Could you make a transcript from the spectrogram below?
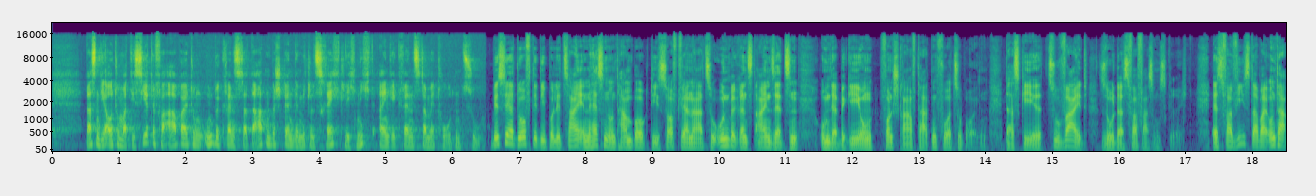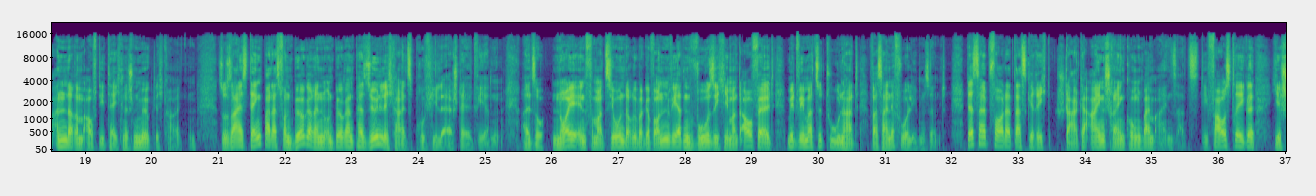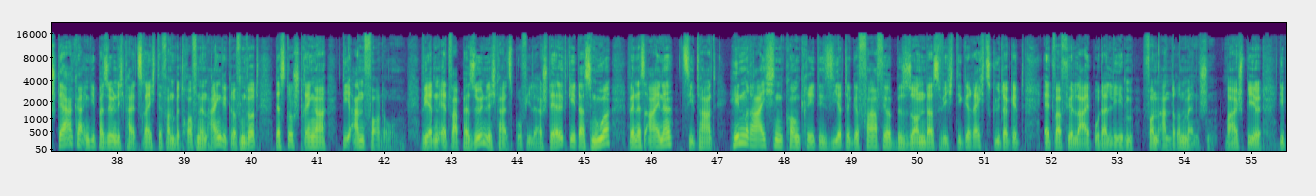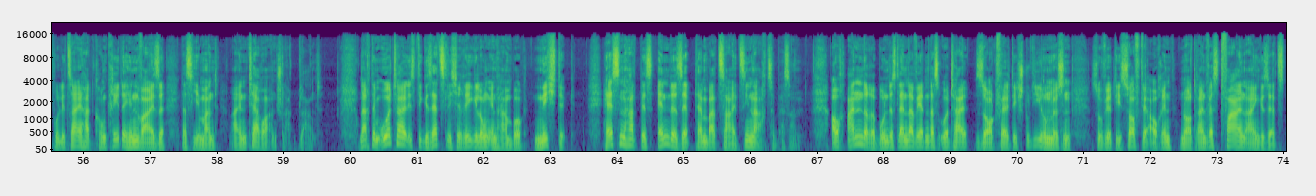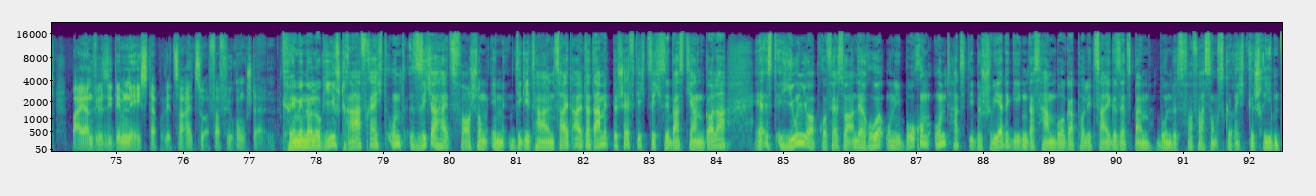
lassen die automatisierte Verarbeitung unbegrenzter Datenbestände mittels rechtlich nicht eingegrenzter Methoden zu. Bisher durfte die Polizei in Hessen und Hamburg die Software nahezu unbegrenzt einsetzen, um der Begehung von Straftaten vorzubeugen. Das gehe zu weit, so das Verfassungsgericht. Es verwies dabei unter anderem auf die technischen Möglichkeiten. So sei es denkbar, dass von Bürgerinnen und Bürgern Persönlichkeitsprofile erstellt werden, also neue Informationen darüber gewonnen werden, wo sich jemand aufhält, mit wem er zu tun hat, was seine Vorlieben sind. Deshalb fordert das Gericht starke Einschränkungen beim Einsatz. Die Faustregel, je stärker in die Persönlichkeitsrechte von Betroffenen eingegriffen wird, desto strenger die Anforderungen. Werden etwa Persönlichkeitsprofile erstellt, geht das nur, wenn es eine, Zitat, hinreichend konkretisierte Gefahr für besonders wichtige Rechtsgüter gibt, etwa für Leib oder Leben von anderen Menschen. Beispiel, die Polizei hat konkrete Hinweise, dass jemand einen Terroranschlag plant. Nach dem Urteil ist die gesetzliche Regelung in Hamburg nichtig. Hessen hat bis Ende September Zeit, sie nachzubessern. Auch andere Bundesländer werden das Urteil sorgfältig studieren müssen. So wird die Software auch in Nordrhein-Westfalen eingesetzt. Bayern will sie demnächst der Polizei zur Verfügung stellen. Kriminologie, Strafrecht und Sicherheitsforschung im digitalen Zeitalter. Damit beschäftigt sich Sebastian Goller. Er ist Juniorprofessor an der Ruhr-Uni Bochum und hat die Beschwerde gegen das Hamburger Polizeigesetz beim Bundesverfassungsgericht geschrieben.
